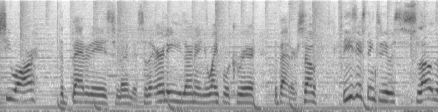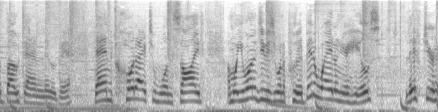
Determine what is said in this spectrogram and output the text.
Worse you are, the better it is to learn this. So the earlier you learn it in your wakeboard career, the better. So the easiest thing to do is slow the boat down a little bit, then cut out to one side. And what you want to do is you want to put a bit of weight on your heels, lift your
